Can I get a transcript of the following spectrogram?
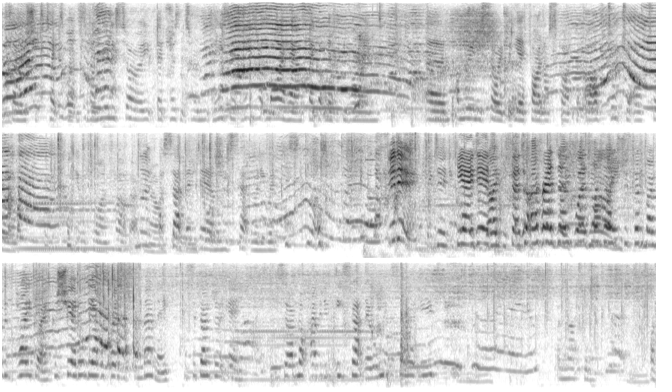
So she texted back and said, I'm really sorry, their presents are in, he's, at, he's at my house, they got left behind. Um, I'm really sorry, but yeah, fine, I'll Skype it. I'll talk to you at half 12. Couldn't give a flying fuck. I sat them down and he sat there and he went, it's not Did he? he did. Yeah, I did. He said, I- I- presents, I- where's I- I mine? just had him over the playground because she had all the other presents from Nanny. He said, don't do it again. He said, I'm not having him. He sat there all excited. And nothing. I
